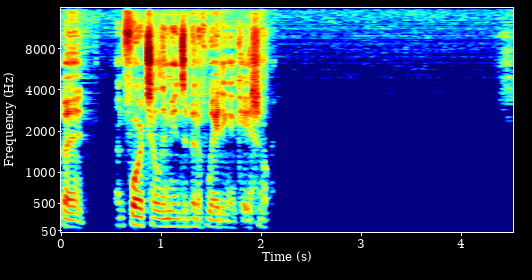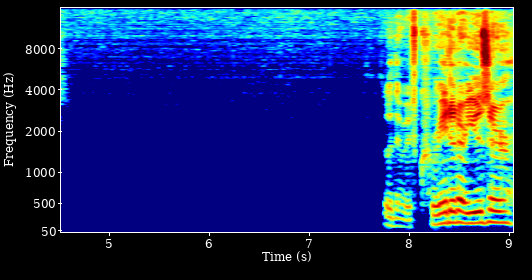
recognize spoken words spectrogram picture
but unfortunately means a bit of waiting occasionally. So then we've created our user.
